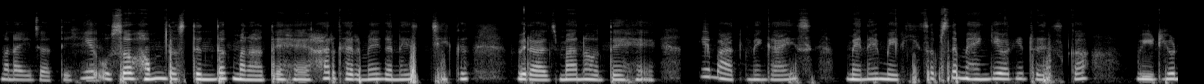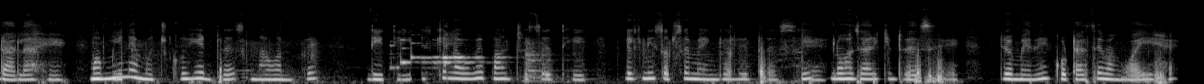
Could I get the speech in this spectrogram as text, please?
मनाई जाती है। ये उत्सव हम दस दिन तक मनाते हैं। हर घर में गणेश जी के विराजमान होते हैं। ये बाद में गाइस मैंने मेरी सबसे महँगी वाली ड्रेस का वीडियो डाला है। मम्मी ने मुझको ये ड्रेस नावन पे दी थी। इसके अलावा भी पाँच ड्रेसें थी, लेकिन ये सबसे महँगी वाली ड्रेस है। नौ हज़ार की ड्रेस है, जो मैंने कोटा से मंगवाई है।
